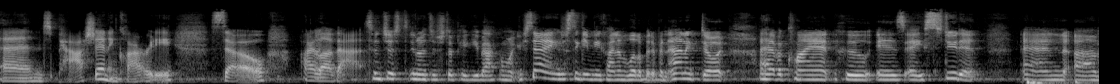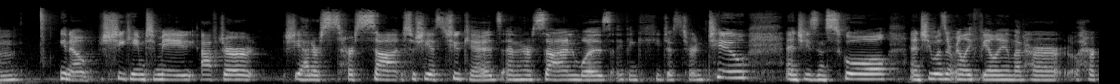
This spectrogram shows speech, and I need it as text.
and passion and clarity. So I love that. So just, you know, just to piggyback on what you're saying, just to give you kind of a little bit of an anecdote, I have a client who is a student and, um, you know, she came to me after she had her her son so she has two kids and her son was i think he just turned two and she's in school and she wasn't really feeling that her her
